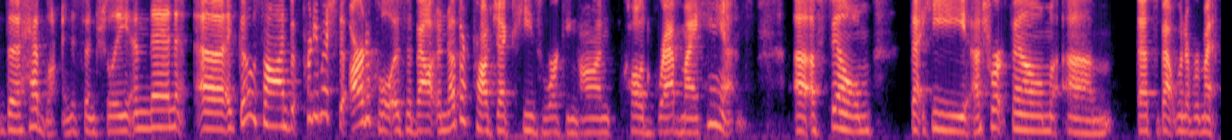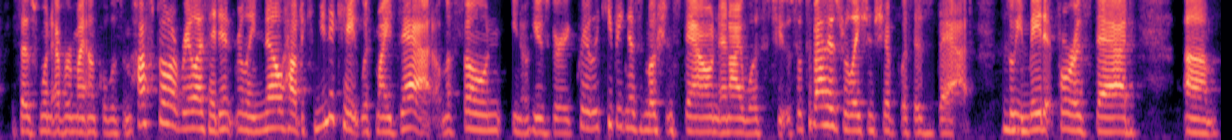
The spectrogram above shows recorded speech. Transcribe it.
the headline essentially, and then uh, it goes on. But pretty much the article is about another project he's working on called "Grab My Hand," uh, a film that he a short film um, that's about whenever my says whenever my uncle was in the hospital. I realized i didn't really know how to communicate with my dad on the phone. You know he was very clearly keeping his emotions down and i was too. So it's about his relationship with his dad. So he made it for his dad. Um,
